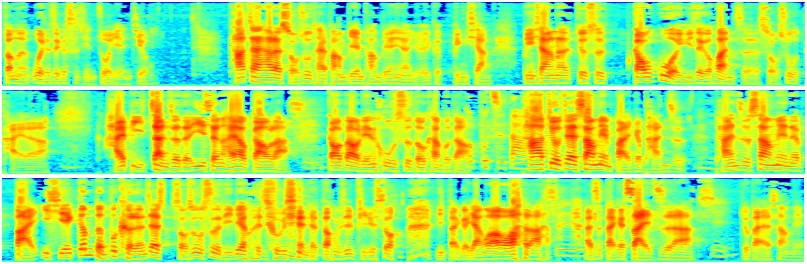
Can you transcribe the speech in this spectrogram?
专门为了这个事情做研究，他在他的手术台旁边，旁边呢有一个冰箱，冰箱呢就是高过于这个患者手术台了。还比站着的医生还要高啦，高到连护士都看不到，都不知道。他就在上面摆个盘子，盘子上面呢摆一些根本不可能在手术室里面会出现的东西，比如说 你摆个洋娃娃啦，还是摆个骰子啦，是就摆在上面。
